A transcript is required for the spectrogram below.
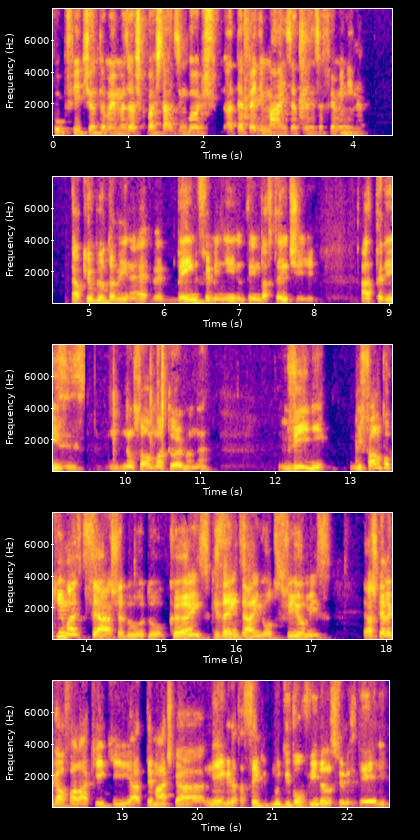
Pulp Fiction também, mas eu acho que Bastardos Inglórios até pede mais a presença feminina. É, o Kill Bill também, né? É bem feminino, tem bastante atrizes não só uma turma, né? Vini, me fala um pouquinho mais o que você acha do, do Cães, se quiser entrar em outros filmes. Eu acho que é legal falar aqui que a temática negra está sempre muito envolvida nos filmes dele.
